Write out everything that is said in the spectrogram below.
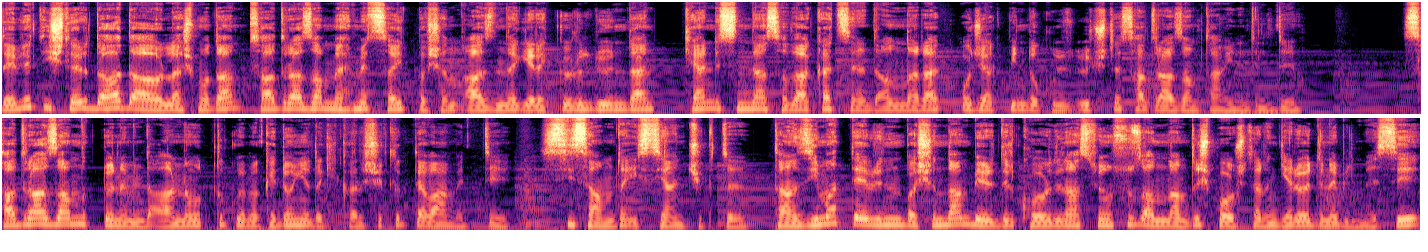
Devlet işleri daha da ağırlaşmadan Sadrazam Mehmet Said Paşa'nın aznine gerek görüldüğünden kendisinden sadakat senedi alınarak Ocak 1903'te sadrazam tayin edildi. Sadrazamlık döneminde Arnavutluk ve Makedonya'daki karışıklık devam etti. Sisam'da isyan çıktı. Tanzimat devrinin başından beridir koordinasyonsuz alınan dış borçların geri ödenebilmesi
